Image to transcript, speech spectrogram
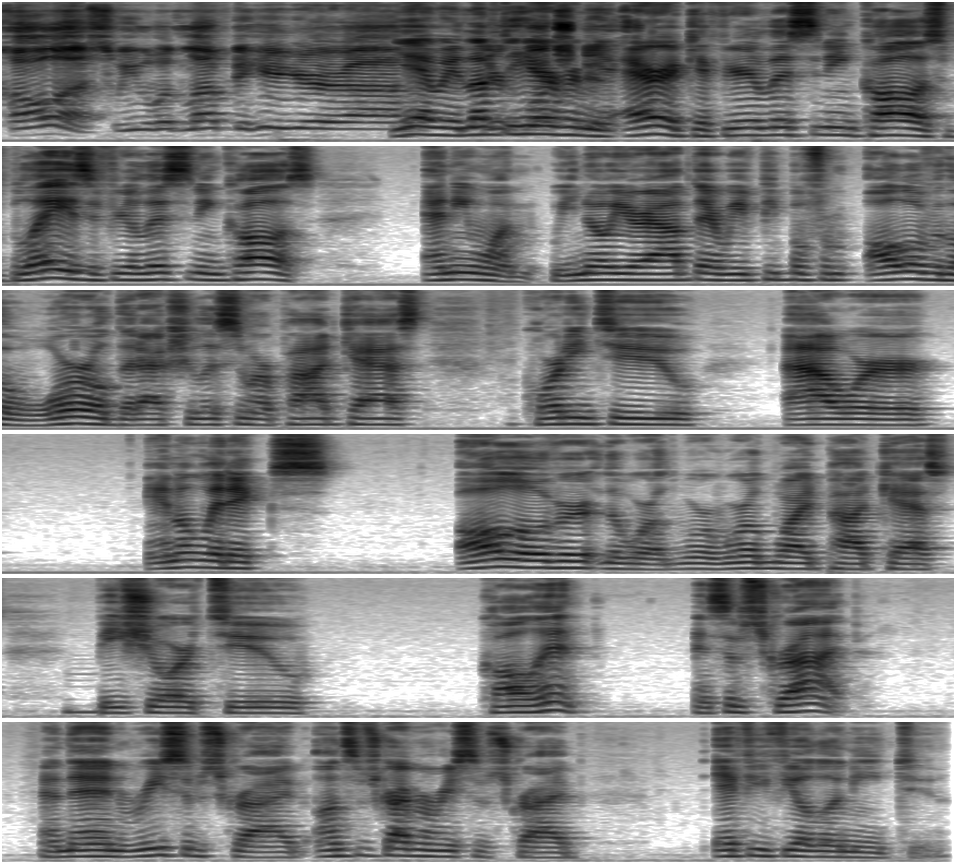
call us. We would love to hear your. Uh, Yeah, we'd love to hear from you. Eric, if you're listening, call us. Blaze, if you're listening, call us. Anyone. We know you're out there. We have people from all over the world that actually listen to our podcast. According to our analytics, all over the world. We're a worldwide podcast. Be sure to call in and subscribe. And then resubscribe, unsubscribe and resubscribe if you feel the need to.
